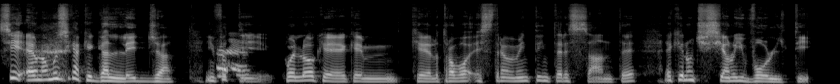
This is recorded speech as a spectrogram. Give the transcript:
Sì, è una musica che galleggia. Eh. Infatti quello che che mhmm, che lo trovo estremamente interessante è che non ci siano i volti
